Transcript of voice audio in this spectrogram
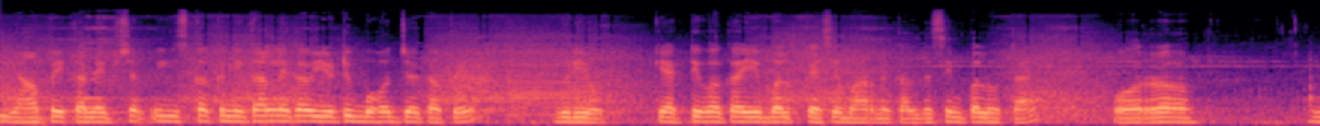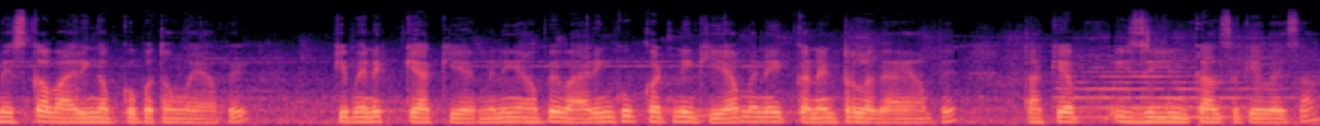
यहाँ पे कनेक्शन इसका निकालने का यूट्यूब बहुत जगह पे वीडियो कि एक्टिवा का ये बल्ब कैसे बाहर निकालते सिंपल होता है। और मैं इसका वायरिंग आपको बताऊँगा यहाँ पे कि मैंने क्या किया है। मैंने यहाँ पे वायरिंग को कट नहीं किया। मैंने एक कनेक्टर लगाया यहाँ पे ताकि आप इजीली निकाल सके वैसा।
